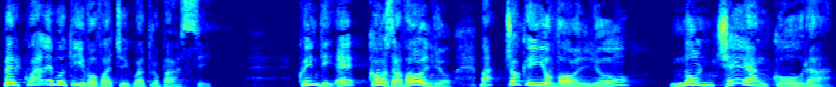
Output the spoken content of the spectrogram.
Per quale motivo faccio i quattro passi? Quindi è cosa voglio, ma ciò che io voglio non c'è ancora.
